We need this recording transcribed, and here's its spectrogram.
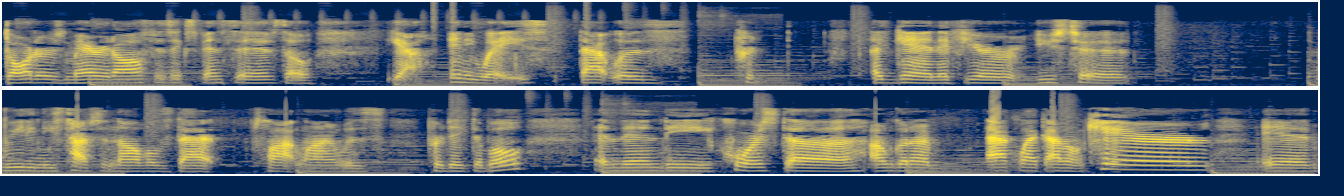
daughters married off is expensive. So yeah. Anyways, that was again, if you're used to reading these types of novels, that plot line was predictable. And then the course, the I'm gonna act like I don't care and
